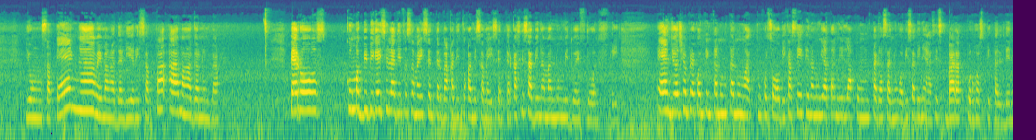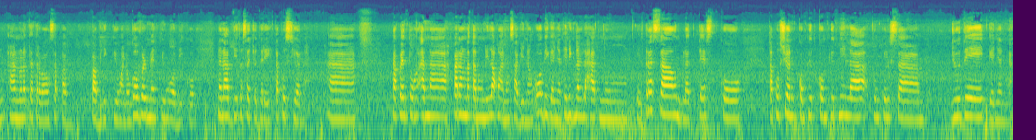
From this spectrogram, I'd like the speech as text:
yung sa tenga, may mga daliri sa paa, mga ganun ba. Pero kung magbibigay sila dito sa may center, baka dito kami sa may center. Kasi sabi naman nung midwife doon, free. And yun, syempre, konting tanong-tanong nga tungkol sa OB. Kasi tinanong yata nila kung tagasan yung OB. Sabi ni Asis, Baratpur Hospital din. Ano, nagtatrabaho sa pub, public yung ano, government yung OB ko. Na dito sa Chodre. Tapos yun, ah, nakwentong ana parang natanong nila kung anong sabi ng OB ganyan. Tinignan lahat nung ultrasound blood test ko. Tapos yun compute compute nila tungkol sa due date ganyan nga.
